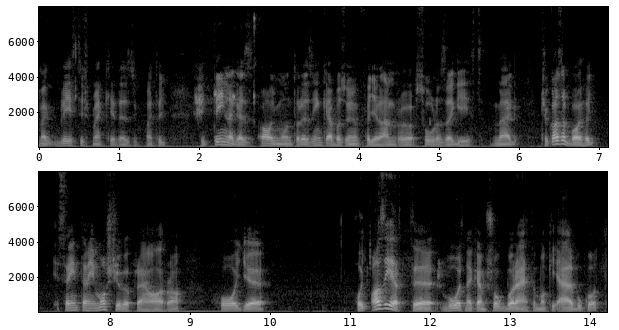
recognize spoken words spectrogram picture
meg Blaze-t is megkérdezzük majd, hogy, hogy tényleg ez, ahogy mondtad, ez inkább az önfegyelemről szól az egész, meg csak az a baj, hogy szerintem én most jövök rá arra, hogy, hogy azért volt nekem sok barátom, aki elbukott,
